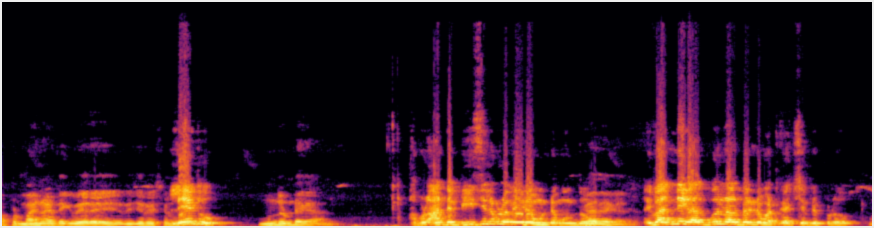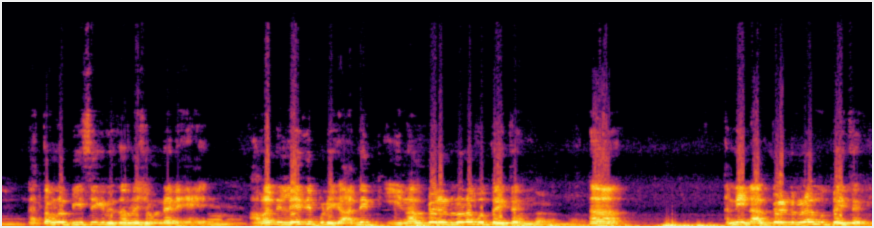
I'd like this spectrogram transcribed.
అప్పుడు మైనార్టీకి వేరే రిజర్వేషన్ లేదు. ముందు ఉండేగా అప్పుడు అంటే బీసీలు కూడా వేరే ఉండే ముందు. ఇవన్నీ కలుపుకొని నలభై రెండు పట్టుకొచ్చిండ్రు ఇప్పుడు. గతంలో బీసీకి రిజర్వేషన్ ఉండేనే. అవును. అవన్నీ లేదు ఇప్పుడు ఇక. అన్ని ఈ నలభై రెండులోనే ముద్ద అవుతుంది ఆ, అన్ని నలభై రెండులోనే ముద్ద అవుతుంది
